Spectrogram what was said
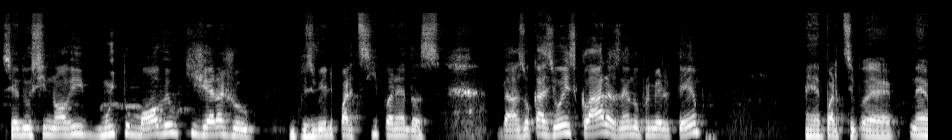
sendo esse nove muito móvel que gera jogo. Inclusive, ele participa né, das, das ocasiões claras né, no primeiro tempo é, participa, é, né,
